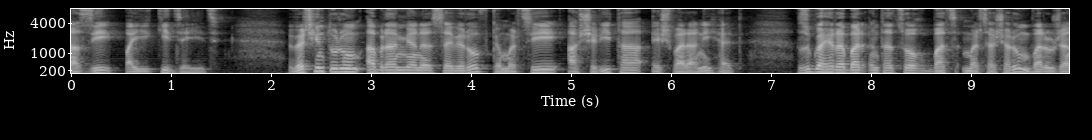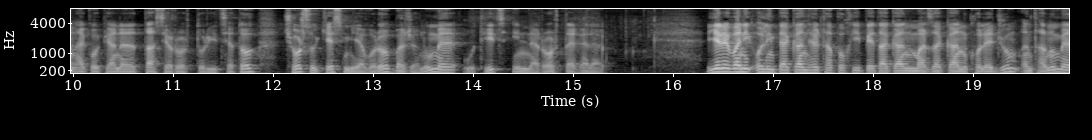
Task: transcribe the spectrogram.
Նազի Պայիկիձեից։ Վերջին տուրում Աբրահամյանը Սևերով կմրցի Աշրիթա Էշվարանի հետ։ Զուգահեռաբար ընթացող բաց մրցաշարում Վարուժան Հակոբյանը 10-րդ տուրից հետո 4.5 միավորով բաժանում է 8-ից 9-րդ տեղերը։ Երևանի Օլիմպիական հերթափոխի պետական մարզական քոլեջում ընթանում է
